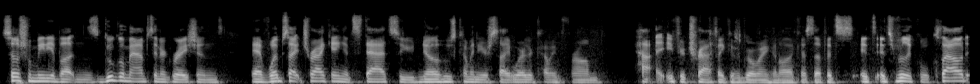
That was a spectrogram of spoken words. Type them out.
social media buttons, Google Maps integrations. They have website tracking and stats, so you know who's coming to your site, where they're coming from, how, if your traffic is growing, and all that kind of stuff. It's it's it's really cool. Cloud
